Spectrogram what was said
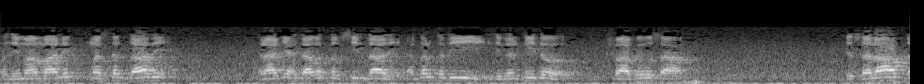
اور امام مالک مسلک دا دے راجح دعوت تفصیل دا دے اگر کدی ذکر کی تو شواب وسا سلاد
